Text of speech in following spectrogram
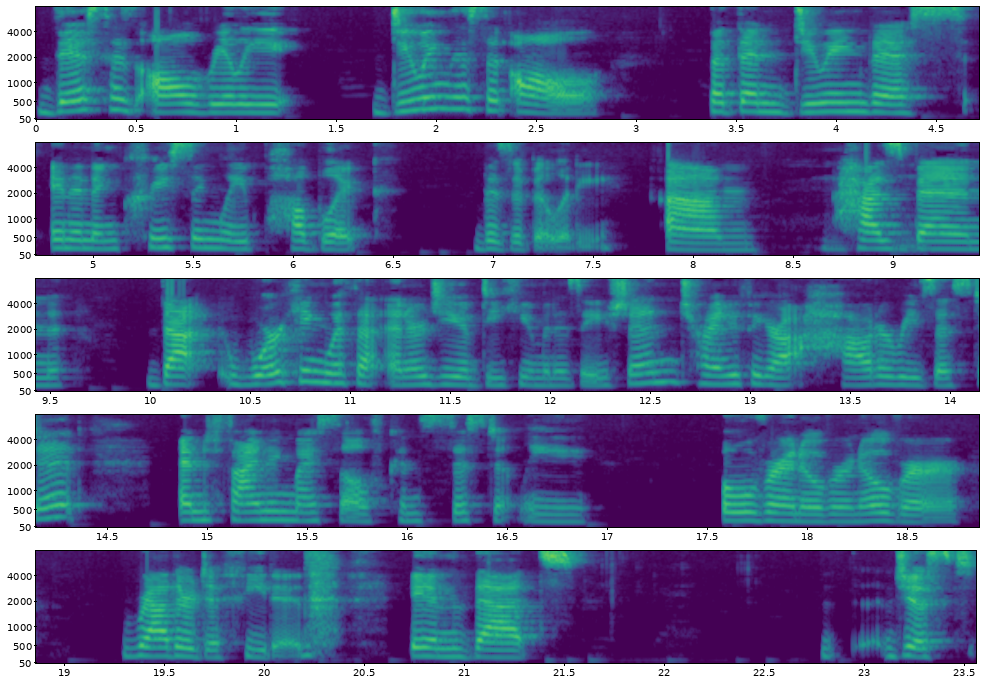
this is all really doing this at all but then doing this in an increasingly public visibility um, has mm-hmm. been that working with that energy of dehumanization trying to figure out how to resist it and finding myself consistently over and over and over rather defeated in that just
